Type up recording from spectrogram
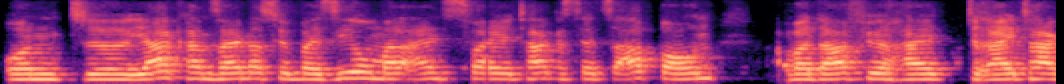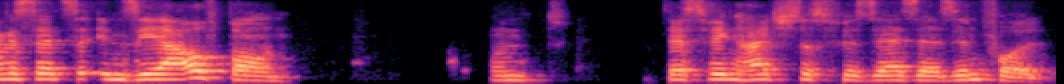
Und äh, ja, kann sein, dass wir bei SEO mal ein, zwei Tagessätze abbauen, aber dafür halt drei Tagessätze in SEA aufbauen. Und deswegen halte ich das für sehr, sehr sinnvoll.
